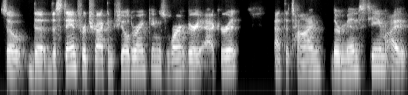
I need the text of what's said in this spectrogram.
So the the Stanford track and field rankings weren't very accurate at the time. Their men's team I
